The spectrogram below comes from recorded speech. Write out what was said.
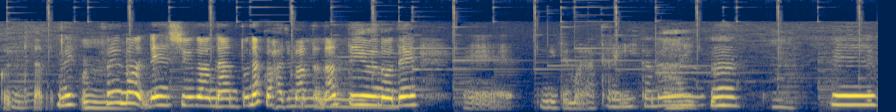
く食べるね、うん。それの練習がなんとなく始まったなっていうので、えー見てもらったらいいかな。はい。うん。うん。で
